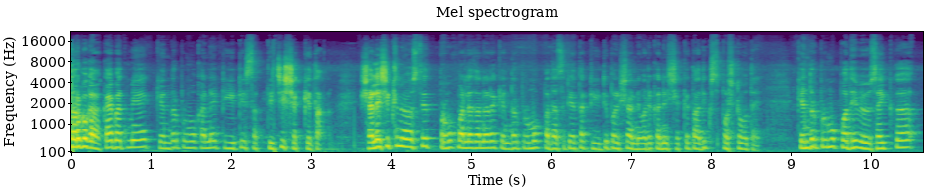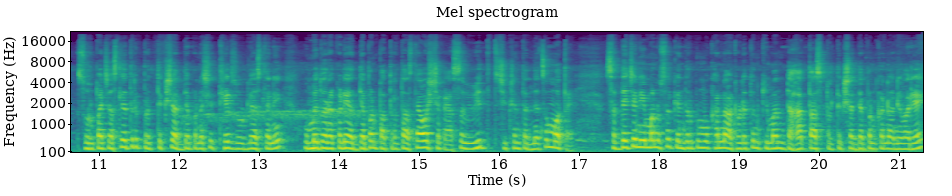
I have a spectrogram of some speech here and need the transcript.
तर बघा काय बातमी आहे? केंद्र प्रमुखांनी टी ई टी सक्तीची शक्यता. शालेय शिक्षण व्यवस्थेत प्रमुख मानल्या जाणाऱ्या केंद्र प्रमुख पदासाठी आता टी ई टी परीक्षा अनिवार्य करण्याची शक्यता अधिक स्पष्ट होत आहे. केंद्र प्रमुख पद हे व्यावसायिक स्वरूपाचे असले तरी प्रत्यक्ष अध्यापनाशी थेट जोडले असल्याने उमेदवाराकडे अध्यापन पात्रता असणे आवश्यक आहे असं विविध शिक्षण तज्ज्ञांचं मत आहे. सध्याच्या नियमानुसार केंद्र प्रमुखांना आठवड्यातून किमान दहा तास प्रत्यक्ष अध्यापन करणं अनिवार्य आहे.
